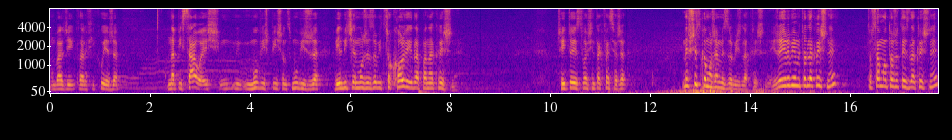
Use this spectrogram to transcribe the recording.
bardziej klaryfikuje, że napisałeś, mówisz pisząc, mówisz, że wielbiciel może zrobić cokolwiek dla Pana Kryszny. Czyli to jest właśnie ta kwestia, że my wszystko możemy zrobić dla Kryszny. Jeżeli robimy to dla Kryszny, to samo to, że to jest dla Kryszny,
